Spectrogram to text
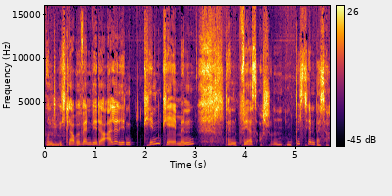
Und ich glaube, wenn wir da alle hin, hinkämen, dann wäre es auch schon ein bisschen besser.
